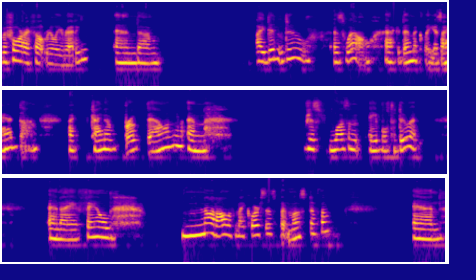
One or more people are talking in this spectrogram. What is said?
before I felt really ready, and um, I didn't do as well academically as I had done. I kind of broke down and just wasn't able to do it. And I failed not all of my courses, but most of them. And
